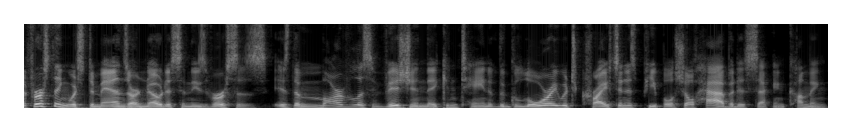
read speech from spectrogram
The first thing which demands our notice in these verses is the marvelous vision they contain of the glory which Christ and his people shall have at his second coming.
